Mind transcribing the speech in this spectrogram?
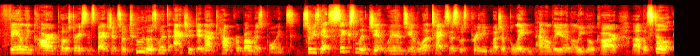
failing car in post-race inspection, so two of those wins actually did not count for bonus points. So he's got six legit wins. You know, the one at Texas was pretty much a blatant penalty, an illegal car, uh, but still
